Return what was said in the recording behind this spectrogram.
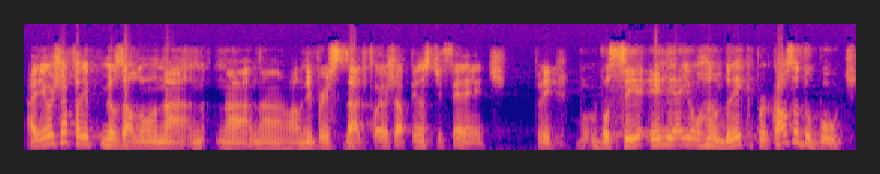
Aí eu já falei para meus alunos na, na, na universidade, eu já penso diferente. Falei, você, ele é Johan Blake por causa do Bolt.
